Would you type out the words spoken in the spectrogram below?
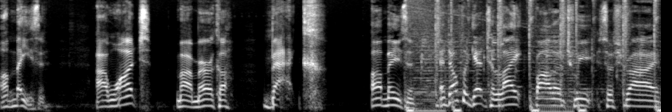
Amazing. I want my America back. Amazing. And don't forget to like, follow, tweet, subscribe,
